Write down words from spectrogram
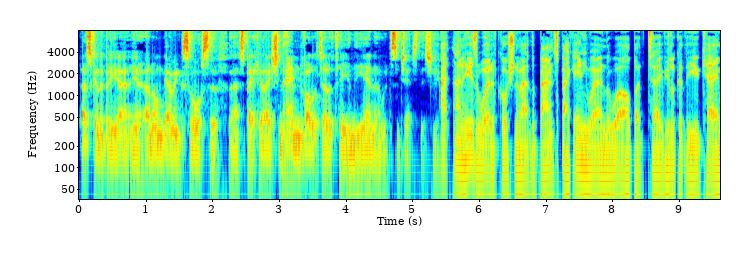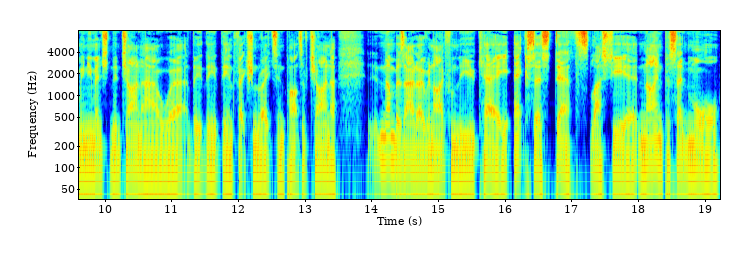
that's going to be a, you know, an ongoing source of uh, speculation and volatility in the yen, I would suggest this year. And, and, here's a word of caution about the bounce back anywhere in the world. But uh, if you look at the UK, I mean, you mentioned in China how uh, the, the, the infection rates in parts of China, numbers out overnight from the UK, excess deaths last year, 9% more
